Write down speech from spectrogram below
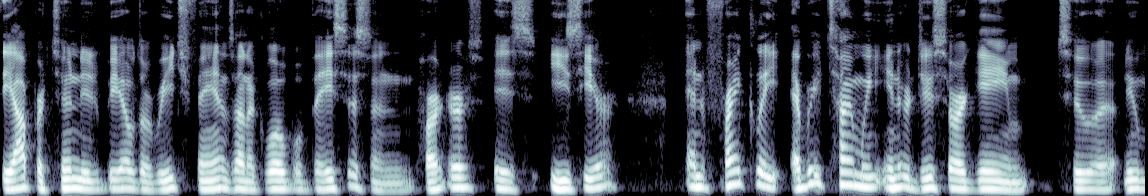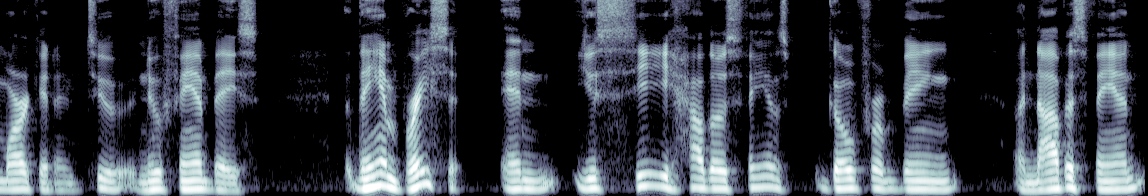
The opportunity to be able to reach fans on a global basis and partners is easier. And frankly, every time we introduce our game to a new market and to a new fan base, they embrace it. And you see how those fans go from being a novice fan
